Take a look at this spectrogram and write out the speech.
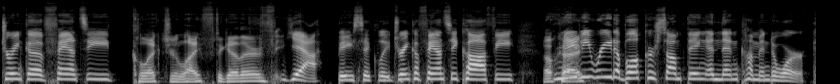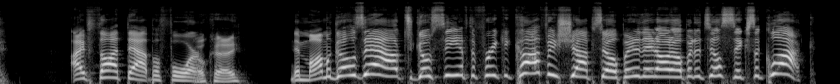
drink a fancy, Collect your life together. yeah, basically drink a fancy coffee, Okay. maybe read a book or something, and then come into work. I've thought that before. Okay. Then mama goes out to go see if the freaking coffee shop's open and they don't open until six o'clock.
